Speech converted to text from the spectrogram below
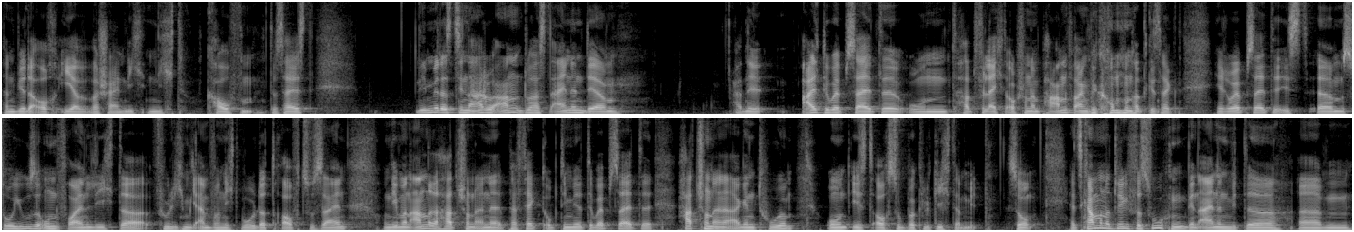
dann wird er auch eher wahrscheinlich nicht kaufen. Das heißt, nehmen wir das Szenario an, du hast einen, der hat eine alte Webseite und hat vielleicht auch schon ein paar Anfragen bekommen und hat gesagt, ihre Webseite ist ähm, so userunfreundlich, da fühle ich mich einfach nicht wohl, da drauf zu sein. Und jemand anderer hat schon eine perfekt optimierte Webseite, hat schon eine Agentur und ist auch super glücklich damit. So, jetzt kann man natürlich versuchen, den einen mit der ähm,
